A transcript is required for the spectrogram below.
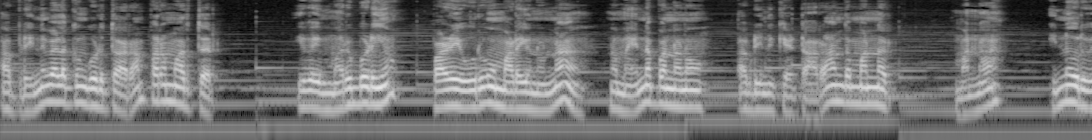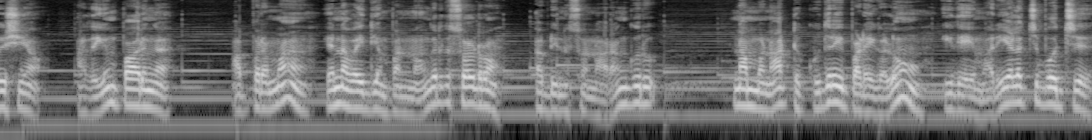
அப்படின்னு விளக்கம் கொடுத்தாராம் பரமார்த்தர். இவை மறுபடியும் பழைய உருவம் அடையணும்னா நம்ம என்ன பண்ணணும்? அப்படின்னு கேட்டாராம் அந்த மன்னர். மன்னா இன்னொரு விஷயம். அதையும் பாருங்கள் அப்புறமா என்ன வைத்தியம் பண்ணோங்கிறது சொல்கிறோம் அப்படின்னு சொன்னாராம் குரு. நம்ம நாட்டு குதிரை படைகளும் இதே மாதிரி இழைச்சி போச்சு.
